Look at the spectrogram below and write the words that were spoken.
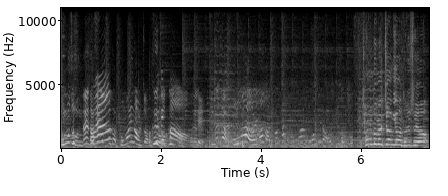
너무 좋은데? 나 생각보다 더 많이 나올 줄 알았어. 그니까. 오케이. 그러니까 5만 얼마 나왔어? 딱 5만 원이 나왔어. 청도 맥주 한 개만 더 주세요.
